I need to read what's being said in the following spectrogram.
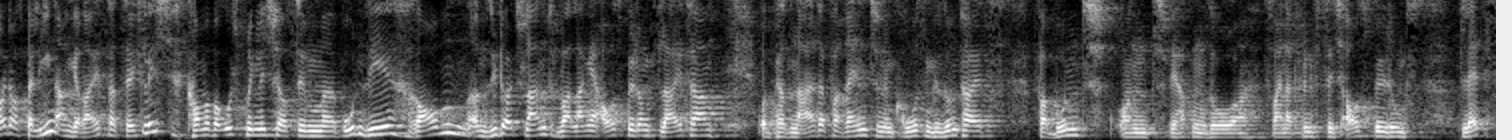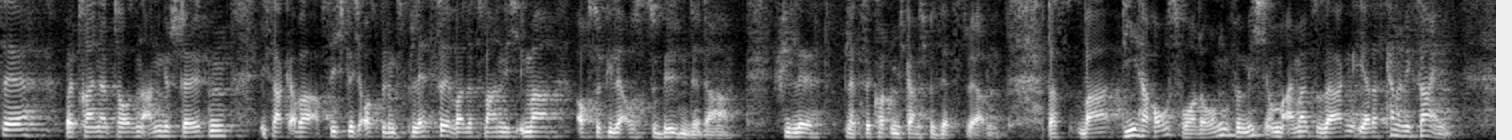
heute aus Berlin angereist tatsächlich, komme aber ursprünglich aus dem äh, Bodenseeraum in Süddeutschland, war lange Ausbildungsleiter und Personalreferent in einem großen Gesundheitsverbund und wir hatten so 250 Ausbildungs- Plätze bei dreieinhalbtausend Angestellten. Ich sage aber absichtlich Ausbildungsplätze, weil es waren nicht immer auch so viele Auszubildende da. Viele Plätze konnten nämlich gar nicht besetzt werden. Das war die Herausforderung für mich, um einmal zu sagen, ja, das kann doch nicht sein.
